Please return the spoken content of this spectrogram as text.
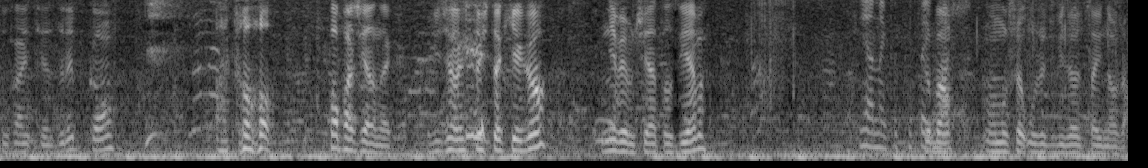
słuchajcie, z rybką. A to, popatrz Janek, widziałeś coś takiego? Nie wiem, czy ja to zjem. Janek, tutaj Chyba masz. no, muszę użyć widelca i noża.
